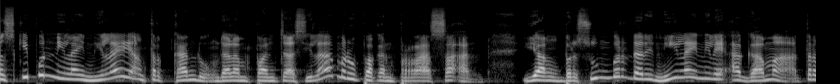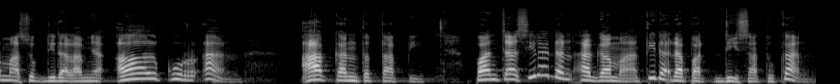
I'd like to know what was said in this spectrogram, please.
Meskipun nilai-nilai yang terkandung dalam Pancasila merupakan perasaan yang bersumber dari nilai-nilai agama, termasuk di dalamnya Al-Quran, akan tetapi, Pancasila dan agama tidak dapat disatukan.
